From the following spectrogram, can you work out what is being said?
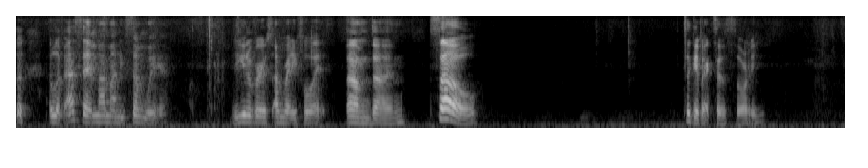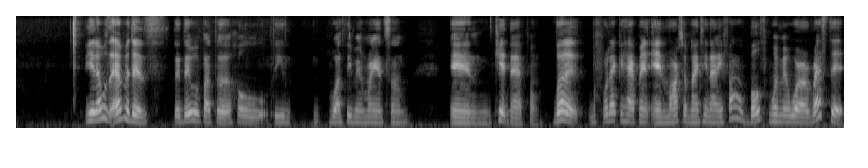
look. I set my money somewhere. The universe, I'm ready for it. I'm done. So, to get back to the story, yeah, that was evidence that they were about to hold these wealthy men ransom and kidnap them. But before that could happen, in March of 1995, both women were arrested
